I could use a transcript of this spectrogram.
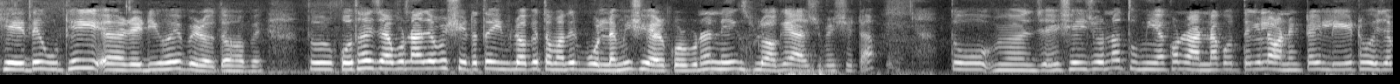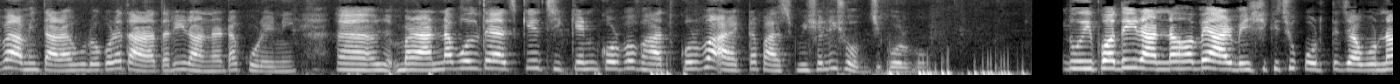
খেয়ে দিয়ে উঠেই রেডি হয়ে বেরোতে হবে। তো কোথায় যাব না যাব সেটা তো এই ব্লগে তোমাদের বললামই শেয়ার করব না। নেক্সট ব্লগে আসবে সেটা। তো সেই জন্য তুমি এখন রান্না করতে গেলে অনেকটাই লেট হয়ে যাবে আমি তাড়াহুড়ো করে তাড়াতাড়ি রান্নাটা করে নিই রান্না বলতে আজকে চিকেন করব, ভাত করব আর একটা পাঁচমিশালি সবজি করব। দুই পদেই রান্না হবে, আর বেশি কিছু করতে যাব না।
